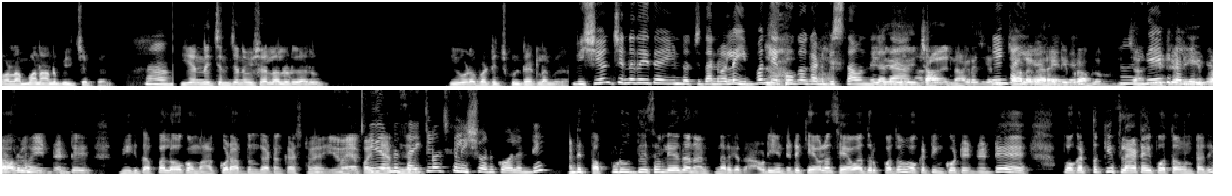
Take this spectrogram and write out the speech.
వాళ్ళ అమ్మ నాన్న పిలిచి చెప్పాను. ఇవన్నీ చిన్న చిన్న విషయాలు అల్లుడు గారు ఇవి కూడా పట్టించుకుంటే ఎట్లా మీరు విషయం చిన్నదైతే అయి ఉండొచ్చు దానివల్ల ఇబ్బంది ఎక్కువగా కనిపిస్తా ఉంది కదా నాగరాజ్ గారు చాలా వెరైటీ. ప్రాబ్లం ఈ ప్రాబ్లం? ఏంటంటే మీకు తప్ప లోకం మాకు కూడా అర్థం కావటం కష్టమే ఏమైనా. సైకలాజికల్ ఇష్యూ అనుకోవాలండి అంటే తప్పుడు ఉద్దేశం లేదని అంటున్నారు కదా. ఆవిడ ఏంటంటే కేవలం సేవా దృక్పథం ఒకటి ఇంకోటి ఏంటంటే పొగట్టుకి ఫ్లాట్ అయిపోతూ ఉంటది.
